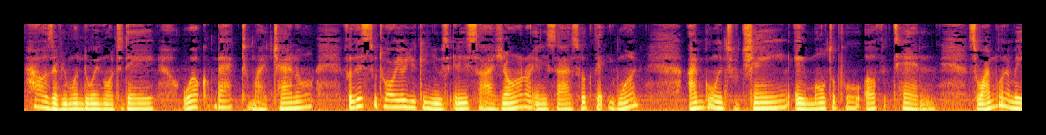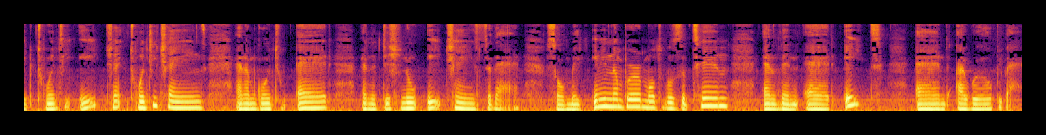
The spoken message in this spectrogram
How is everyone doing on today? Welcome back to my channel. For this tutorial, you can use any size yarn or any size hook that you want. I'm going to chain a multiple of 10. So I'm going to make 28 cha 20 chains and I'm going to add an additional 8 chains to that. So make any number multiples of 10 and then add 8 and I will be back.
